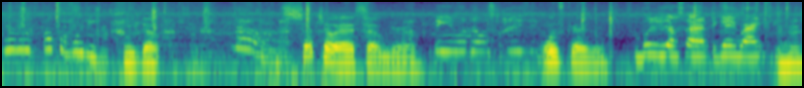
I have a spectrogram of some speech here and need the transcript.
You don't even fuck with Woody. You don't. No. Shut your ass up, girl. Then you wanna know what's crazy? What's crazy? Woody's outside at the gate, right? Mhm.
